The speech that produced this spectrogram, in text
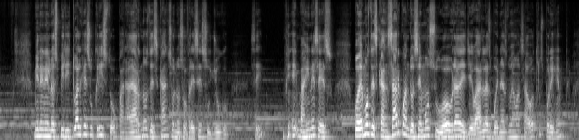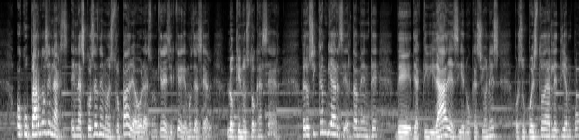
Miren, en lo espiritual Jesucristo, para darnos descanso, nos ofrece su yugo. ¿Sí? Imagínense eso. Podemos descansar cuando hacemos su obra de llevar las buenas nuevas a otros, por ejemplo ocuparnos en las, en las cosas de nuestro Padre. Ahora, eso no quiere decir que dejemos de hacer lo que nos toca hacer, pero sí cambiar ciertamente de, actividades y en ocasiones, por supuesto, darle tiempo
